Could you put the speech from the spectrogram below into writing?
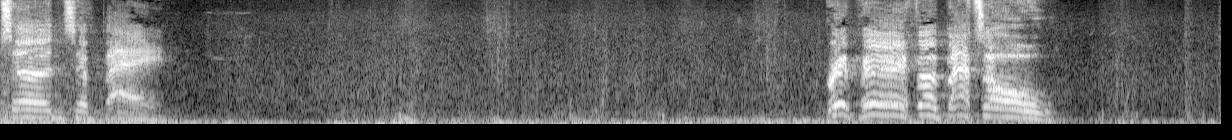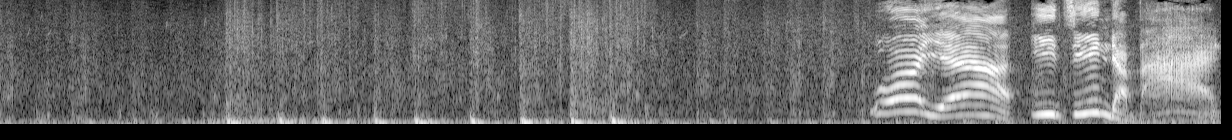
turn to ban. Prepare for battle! Oh yeah, it's in the bag.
